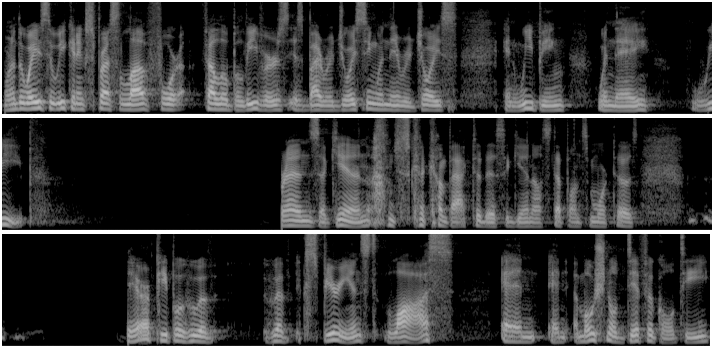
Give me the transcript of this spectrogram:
One of the ways that we can express love for fellow believers is by rejoicing when they rejoice and weeping when they weep. Friends, again, I'm just going to come back to this again. I'll step on some more toes. There are people who have who have experienced loss and, and emotional difficulty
